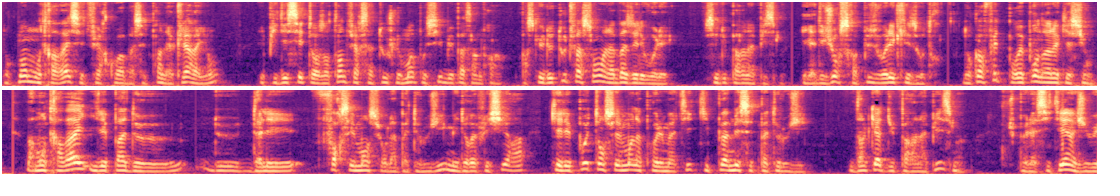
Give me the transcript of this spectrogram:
Donc moi, mon travail, c'est de faire quoi? Bah, C'est de prendre la clé rayon, et puis d'essayer de temps en temps de faire sa touche le moins possible et pas sans frein. Parce que de toute façon, à la base, elle est voilée. C'est du paralympisme. Et il y a des jours, ce sera plus voilé que les autres. Donc en fait, pour répondre à la question, bah, mon travail, il n'est pas de d'aller forcément sur la pathologie, mais de réfléchir à quelle est potentiellement la problématique qui peut amener cette pathologie. Dans le cadre du paralympisme, je peux la citer, hein, j'ai eu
